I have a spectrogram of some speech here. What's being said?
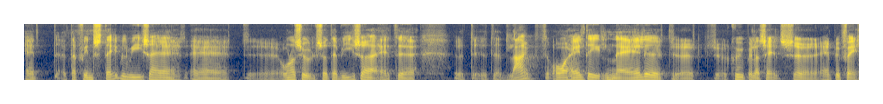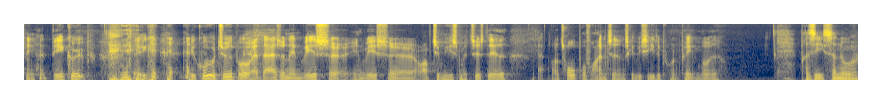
at der findes stabelvis af, af undersøgelser, der viser, at langt over halvdelen af alle køb- eller salgsanbefalinger, det er køb. Ikke? Det kunne jo tyde på, at der er sådan en vis, en vis optimisme til stede, og tro på fremtiden, skal vi sige det på en pæn måde. Præcis, så nu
